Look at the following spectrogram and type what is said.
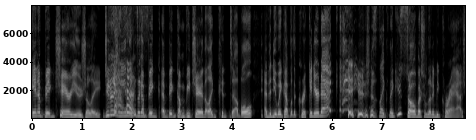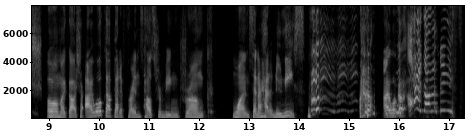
in a big chair usually. Do you know what I mean? Like it's like a big a big comfy chair that like could double, and then you wake up with a crick in your neck. and you're just like, thank you so much for letting me crash. Oh my gosh. I woke up at a friend's house from being drunk once and I had a new niece. I woke up, oh, I got a niece.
